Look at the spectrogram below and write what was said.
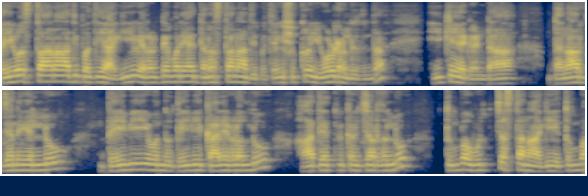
ದೈವಸ್ಥಾನಾಧಿಪತಿಯಾಗಿ ಎರಡನೇ ಮನೆಯ ಧನಸ್ಥಾನಾಧಿಪತಿಯಾಗಿ ಶುಕ್ರ ಏಳರಲ್ಲಿರೋದ್ರಿಂದ ಈಕೆಯ ಗಂಡ ಧನಾರ್ಜನೆಯಲ್ಲೂ, ದೈವಿ ಒಂದು ದೈವಿ ಕಾರ್ಯಗಳಲ್ಲೂ, ಆಧ್ಯಾತ್ಮಿಕ ವಿಚಾರದಲ್ಲೂ ತುಂಬ ಉಚ್ಚಸ್ಥನಾಗಿ, ತುಂಬ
